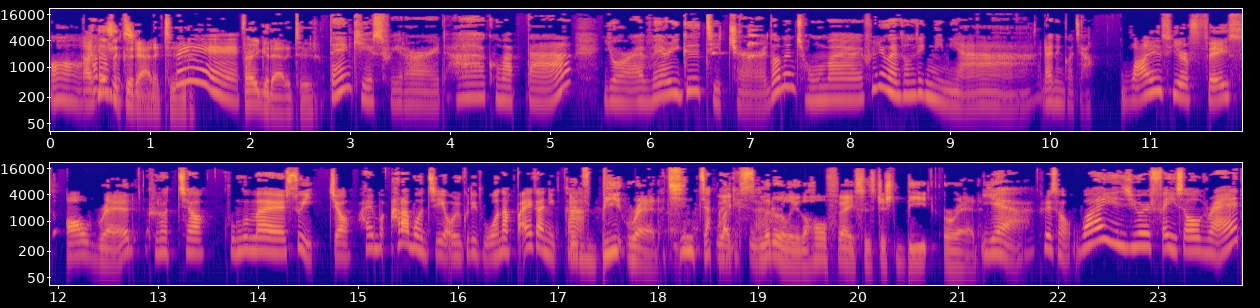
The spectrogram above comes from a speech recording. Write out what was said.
어, Uh, he has a good attitude. 네. Very good attitude. Thank you, sweetheart. 아, 고맙다. You're a very good teacher. 너는 정말 훌륭한 선생님이야. 라는 거죠. Why is your face all red? 그렇죠. 궁금할 수 있죠. 할, 할아버지 얼굴이 워낙 빨가니까. It's beet red. 진짜 Like 빨겠어요. literally the whole face is just beet red. Yeah. 그래서 why is your face all red?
